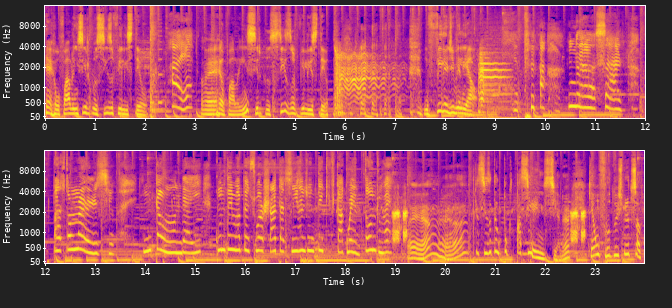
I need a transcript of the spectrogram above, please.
É, eu falo em circunciso filisteu. Ah, é? É, eu falo em circunciso filisteu. um filho de Belial. Engraçado. Pastor Márcio, Então, daí, quando tem uma pessoa chata assim, a gente tem que ficar aguentando, né? É, é, precisa ter um pouco de paciência, né? Que é um fruto do Espírito Santo.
